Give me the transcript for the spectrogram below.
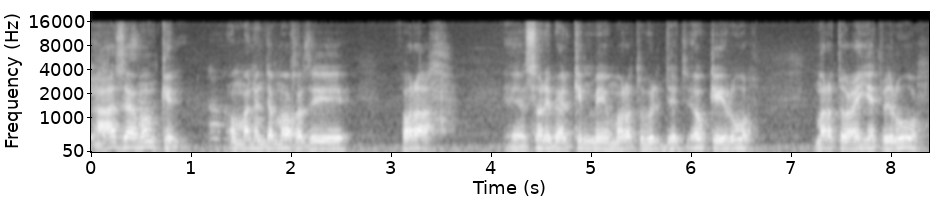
عزاء ممكن. أما أنا عنده ماخذ فرح آه، سوري بهالكلمة مرته ولدت okay روح. مرته عيانة بيروح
